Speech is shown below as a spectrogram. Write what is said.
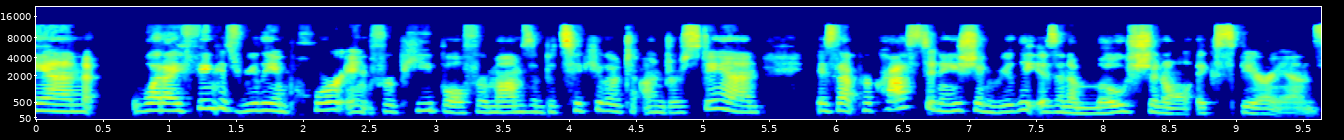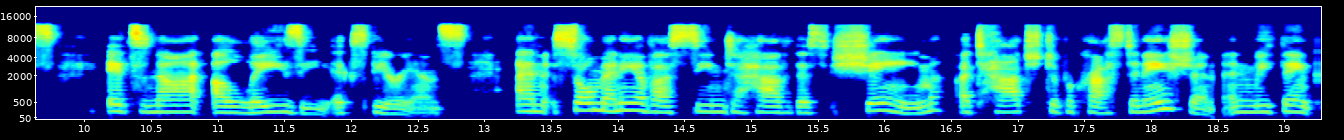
And what I think is really important for people, for moms in particular, to understand is that procrastination really is an emotional experience. It's not a lazy experience. And so many of us seem to have this shame attached to procrastination. And we think,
